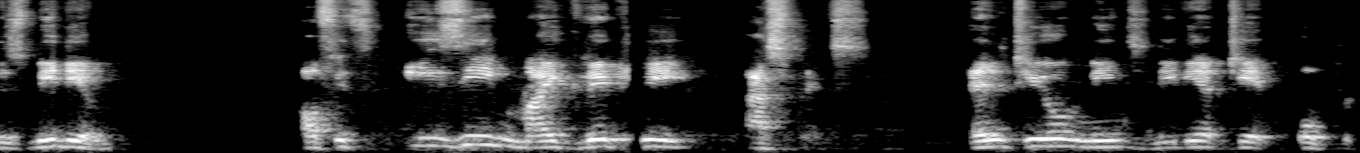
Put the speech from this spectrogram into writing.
this medium of its easy migratory aspects. LTO means linear tape open.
